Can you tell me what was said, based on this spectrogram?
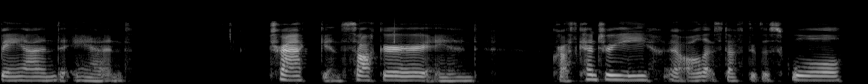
band and track and soccer and cross country, uh, all that stuff through the school,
